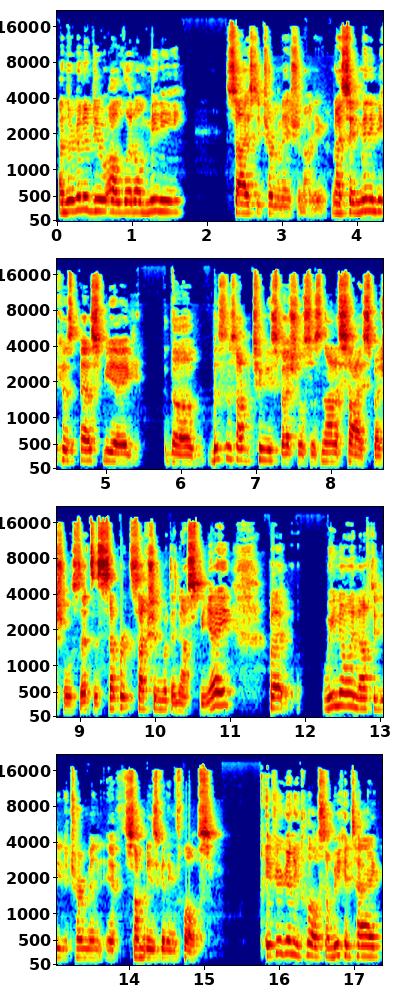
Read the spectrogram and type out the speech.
And they're going to do a little mini size determination on you. And I say mini because SBA, the business opportunity specialist, is not a size specialist. That's a separate section within SBA. But we know enough to determine if somebody's getting close. If you're getting close, then we can tag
